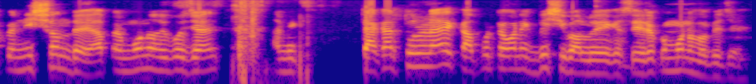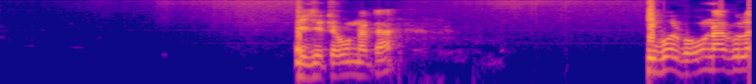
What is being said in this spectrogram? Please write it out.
আপনি নিঃসন্দেহে আপনার মনে হইব যে আমি টাকার তুলনায় কাপড়টা অনেক বেশি ভালো হয়ে গেছে এরকম মনে হবে যে। এই যেটা ওনাটা। কি বলব ওনাগুলো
